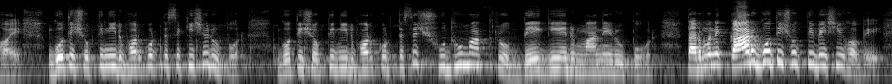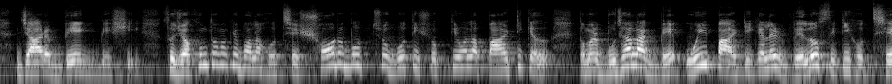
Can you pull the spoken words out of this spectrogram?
হয়, গতিশক্তি নির্ভর করতেছে কিসের উপর? গতিশক্তি নির্ভর করতেছে শুধুমাত্র বেগের মানের উপর। তার মানে কার গতিশক্তি বেশি হবে? যার বেগ বেশি। সো যখন তোমাকে বলা হচ্ছে সর্বোচ্চ গতিশক্তিওয়ালা পার্টিকেল তোমার বোঝা লাগবে ওই পার্টিকেলের ভেলোসিটি হচ্ছে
